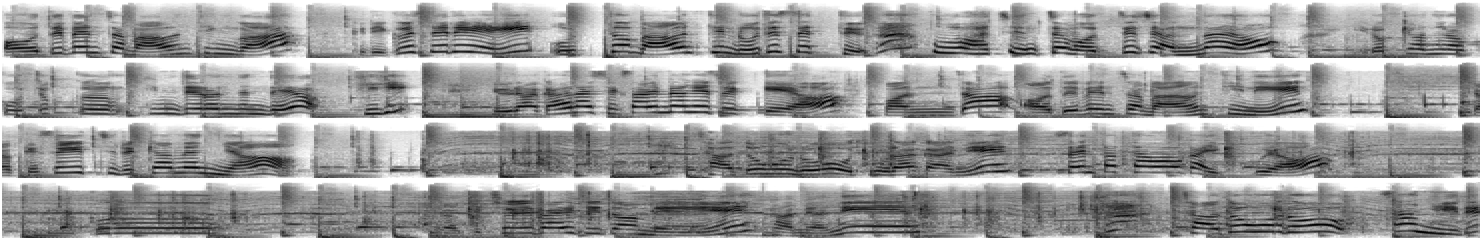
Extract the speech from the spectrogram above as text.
어드벤처 마운틴과 그리고 3A 오토 마운틴 로드 세트. 우와, 진짜 멋지지 않나요? 이렇게 하느라고 조금 힘들었는데요. 히히! 유라가 하나씩 설명해 줄게요. 먼저 어드벤처 마운틴은 이렇게 스위치를 켜면요. 자동으로 돌아가는 센터 타워가 있고요. 그리고 이렇게 출발 지점에 가면은 자동으로 산 위를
